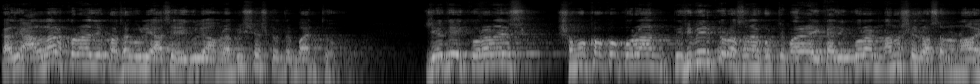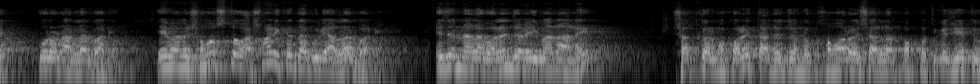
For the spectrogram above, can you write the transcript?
কাজে আল্লাহর কোরআনে যে কথাগুলি আছে, এগুলি আমরা বিশ্বাস করতে বাধ্য। যেহেতু এই কোরআনের সমকক্ষ কোরআন পৃথিবীর কেউ রচনা করতে পারে না, এই কাজে কোরআন মানুষের রচনা নয়, কোরআন আল্লাহর বাণী। এভাবে সমস্ত আসমানি খেতাবগুলি আল্লাহর বাণী। এই জন্য আল্লাহ বলেন, যারা ইমান আনে, সৎকর্ম করে, তাদের জন্য ক্ষমা রয়েছে আল্লাহর পক্ষ থেকে। যেহেতু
